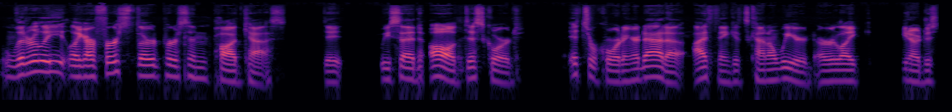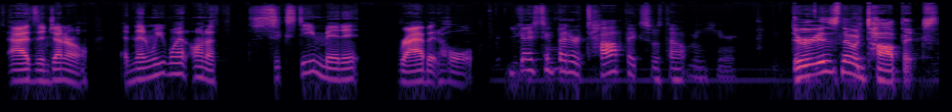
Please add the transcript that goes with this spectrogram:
literally, like our first third person podcast, it, we said, "Oh, Discord, it's recording our data." I think it's kind of weird, or like you know, just ads in general. And then we went on a sixty minute rabbit hole. You guys do better topics without me here. There is no topics.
